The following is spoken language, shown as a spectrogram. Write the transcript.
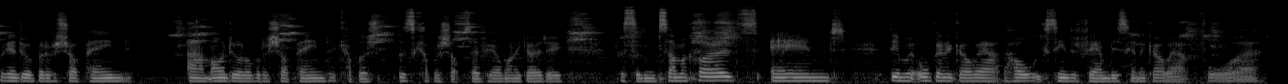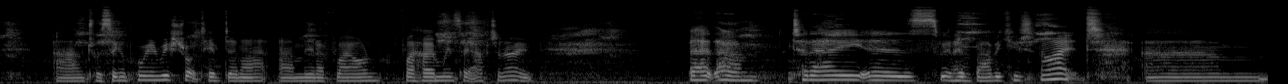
we're going to do a bit of shopping. Um, I want to do a little bit of shopping. A couple of there's a couple of shops over here I want to go to for some summer clothes, and then we're all going to go out. The whole extended family is going to go out for um, to a Singaporean restaurant to have dinner. Um, then I fly on, fly home Wednesday afternoon. But um, today is we're gonna have a barbecue tonight, um,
